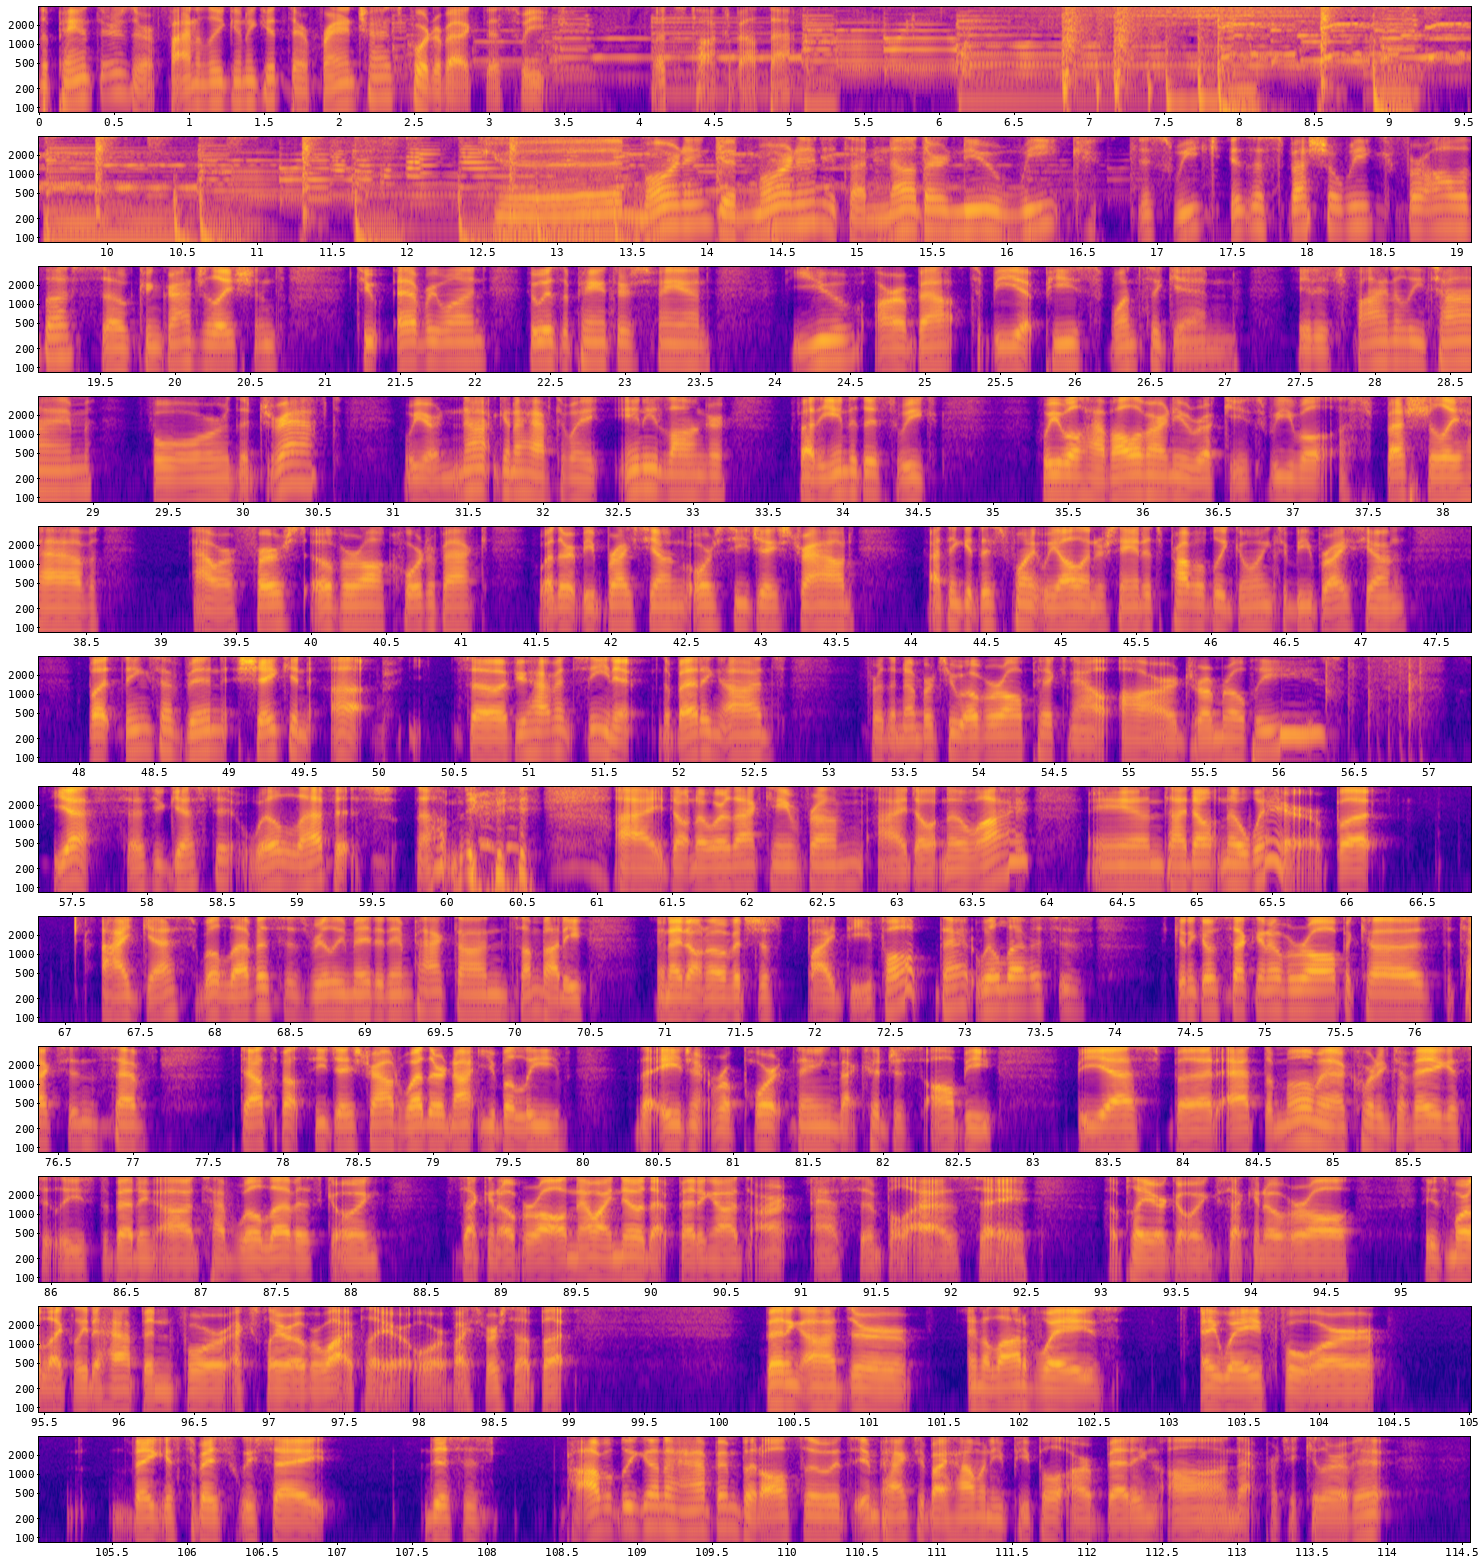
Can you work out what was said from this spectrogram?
The Panthers are finally going to get their franchise quarterback this week. Let's talk about that. Good morning, good morning. It's another new week. This week is a special week for all of us, so congratulations to everyone who is a Panthers fan. You are about to be at peace once again. It is finally time for the draft. We are not going to have to wait any longer. By the end of this week, we will have all of our new rookies. We will especially have our first overall quarterback, whether it be Bryce Young or CJ Stroud. I think at this point we all understand it's probably going to be Bryce Young, but things have been shaken up. So if you haven't seen it, the betting odds for the number two overall pick now are drumroll please. Yes, as you guessed it, Will Levis. Um, I don't know where that came from. I don't know why, and I don't know where, but I guess Will Levis has really made an impact on somebody. And I don't know if it's just by default that Will Levis is going to go second overall because the Texans have doubts about CJ Stroud, whether or not you believe the agent report thing that could just all be BS. But at the moment, according to Vegas at least, the betting odds have Will Levis going second overall. Now I know that betting odds aren't as simple as, say, a player going second overall is more likely to happen for X player over Y player or vice versa. But betting odds are, in a lot of ways, a way for Vegas to basically say this is probably going to happen, but also it's impacted by how many people are betting on that particular event.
